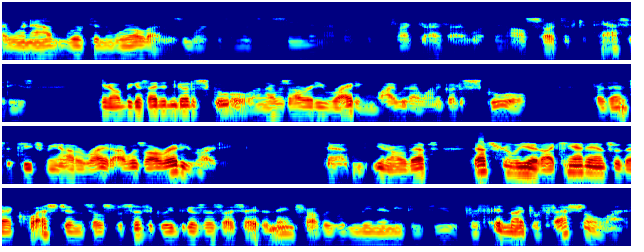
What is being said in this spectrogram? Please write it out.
I went out and worked in the world. I was worked as a merchant seaman. I worked as a truck driver. I worked in all sorts of capacities, you know, because I didn't go to school and I was already writing. Why would I want to go to school for them to teach me how to write? I was already writing. And, you know, that's, that's really it. I can't answer that question so specifically because, as I say, the names probably wouldn't mean anything to you in my professional life.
